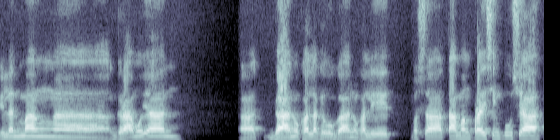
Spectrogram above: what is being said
ilan mang ah, gramo yan at gaano kalaki o gaano kaliit. Basta tamang pricing po siya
